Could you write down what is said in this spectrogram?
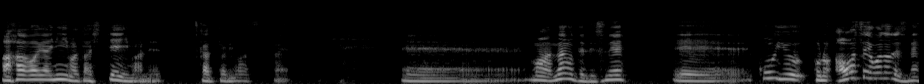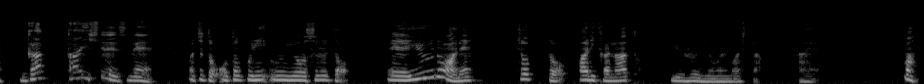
母親に渡して今ね、使っております。はい。えー、まあ、なのでですね、えー、こういう、この合わせ技ですね、合体してですね、ちょっとお得に運用するというのはね、ちょっとありかなというふうに思いました。はい。まあ、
